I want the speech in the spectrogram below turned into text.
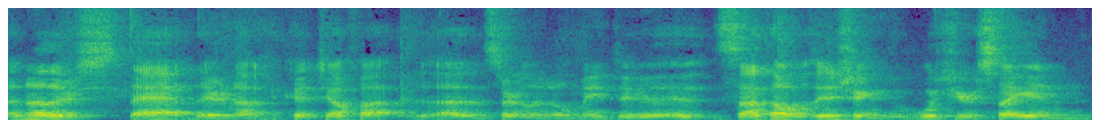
another stat there, not to cut you off, I, I certainly don't mean to. I thought it was interesting what you're saying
